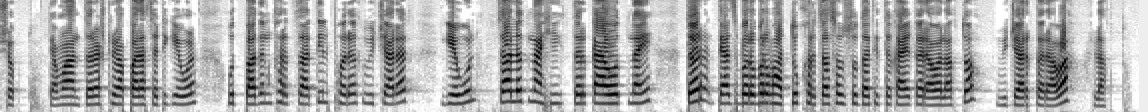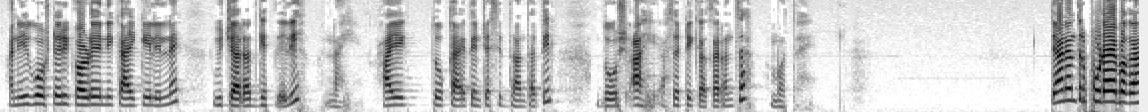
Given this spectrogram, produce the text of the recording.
शकतो. त्यामुळे आंतरराष्ट्रीय व्यापारासाठी केवळ उत्पादन खर्चातील फरक विचारात घेऊन चालत नाही तर काय होत नाही तर त्याचबरोबर वाहतूक खर्चाचा सुद्धा तिथं काय करावा लागतो विचार करावा लागतो. आणि ही गोष्ट रिकॉर्ड यांनी काय केलेली नाही विचारात घेतलेली नाही. हा एक तो काय त्यांच्या सिद्धांतातील दोष आहे असं टीकाकारांचं मत आहे. त्यानंतर पुढे आहे बघा.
